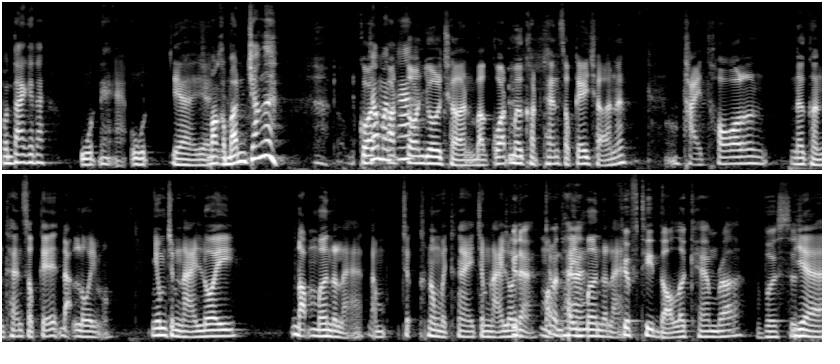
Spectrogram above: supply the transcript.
ប៉ុន្តែគេថាអួតណាស់អាអួតយ៉ាយ៉ាមកខមមិនអញ្ចឹងណាគាត់ចឹងមិនអត់ថាតន់យល់ច្រើនបើគាត់មើល content សុកគេច្រើនណា title នៅ content សុកគេដាក់លុយមកខ្ញុំចំណាយលុយ 100,000ដុល្លារដើម្បីក្នុងមួយថ្ងៃចំណាយលុយគឺណាខ្ញុំថា200,000ដុល្លារ50 dollar camera versus Yeah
